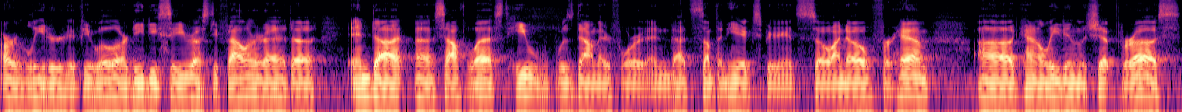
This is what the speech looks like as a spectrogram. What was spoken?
our leader, if you will, our DDC, Rusty Fowler at uh, INDOT uh, Southwest, he was down there for it, and that's something he experienced. So I know for him, uh, kind of leading the ship for us,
